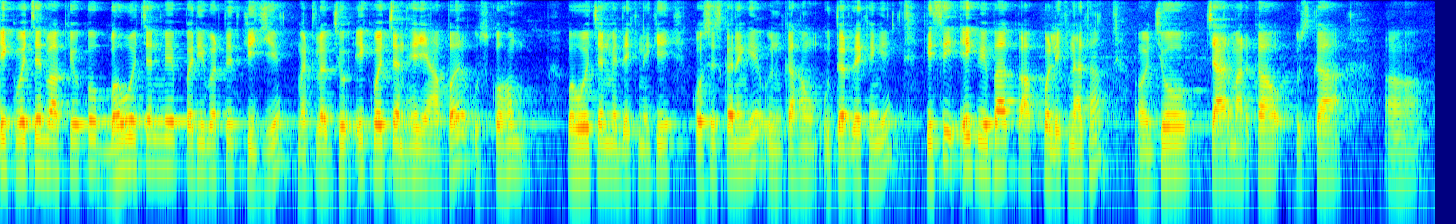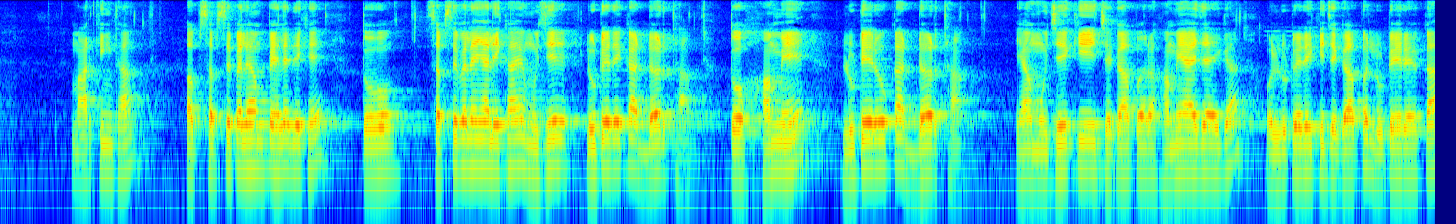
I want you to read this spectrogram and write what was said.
एक वचन वाक्यों को बहुवचन में परिवर्तित कीजिए। मतलब जो एक वचन है यहाँ पर उसको हम बहुवचन में देखने की कोशिश करेंगे उनका हम उत्तर देखेंगे। किसी एक विभाग का आपको लिखना था जो चार मार्क का उसका आ, मार्किंग था। अब सबसे पहले हम पहले देखें तो सबसे पहले यहाँ लिखा है मुझे लुटेरे का डर था। तो हमें लुटेरों का डर था। यहाँ मुझे की जगह पर हमें आ जाएगा और लुटेरे की जगह पर लुटेरे का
